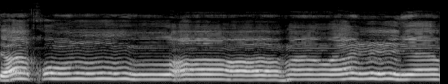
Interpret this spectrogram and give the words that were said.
فليتقوا الله وليقولوا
